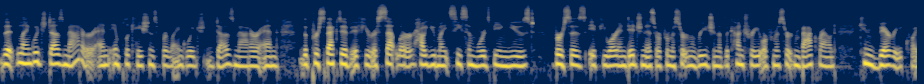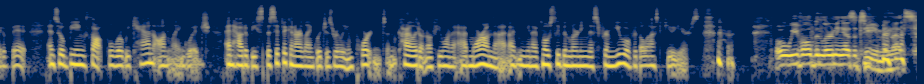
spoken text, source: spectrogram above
that language does matter and implications for language does matter. And the perspective, if you're a settler, how you might see some words being used versus if you are indigenous or from a certain region of the country or from a certain background can vary quite a bit. And so being thoughtful where we can on language and how to be specific in our language is really important. And Kyle, I don't know if you want to add more on that. I mean, I've mostly been learning this from you over the last few years. oh, we've all been learning as a team, and that's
